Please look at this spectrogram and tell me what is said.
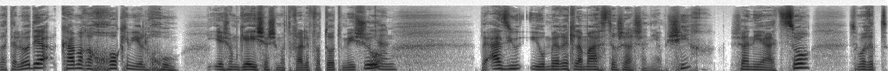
ואתה לא יודע כמה רחוק הם ילכו. יש שם גיישה שמתחילה לפתות מישהו, כן. ואז היא, היא אומרת למאסטר שלה שאני אמשיך, שאני אעצור. זאת אומרת,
